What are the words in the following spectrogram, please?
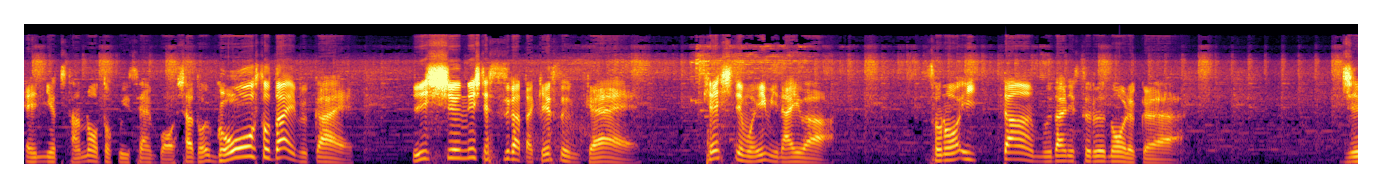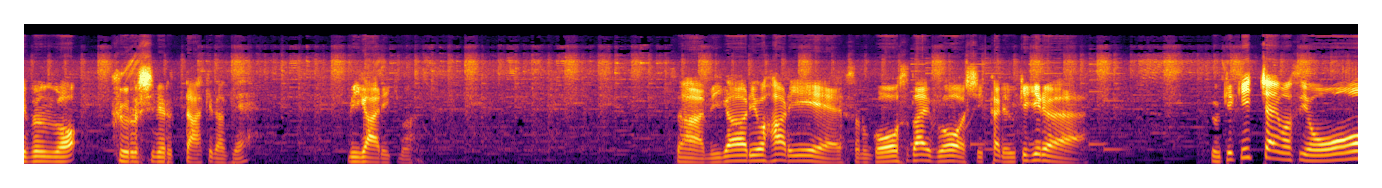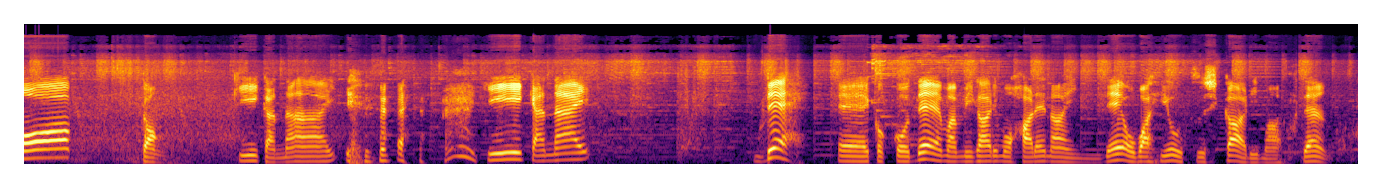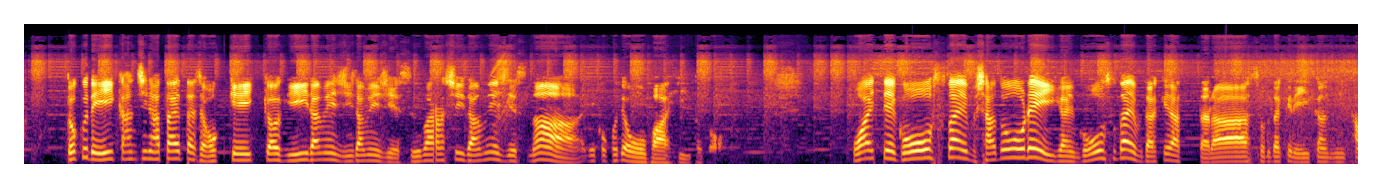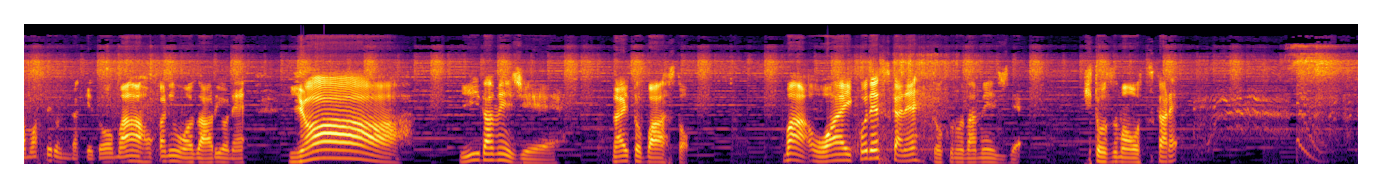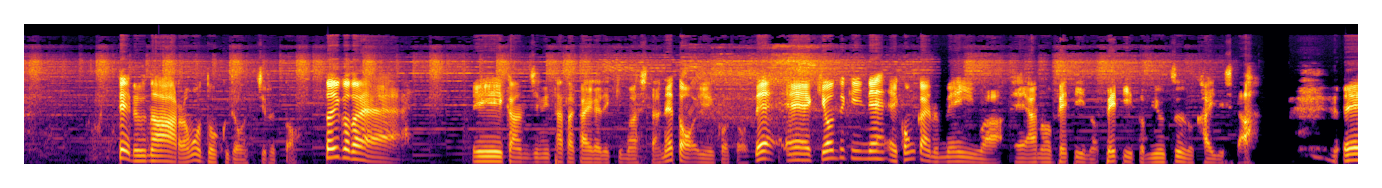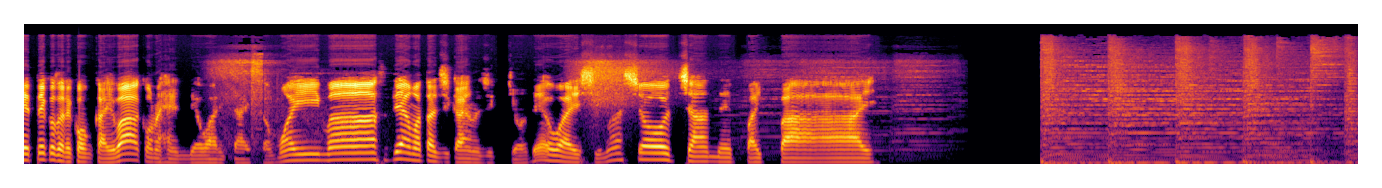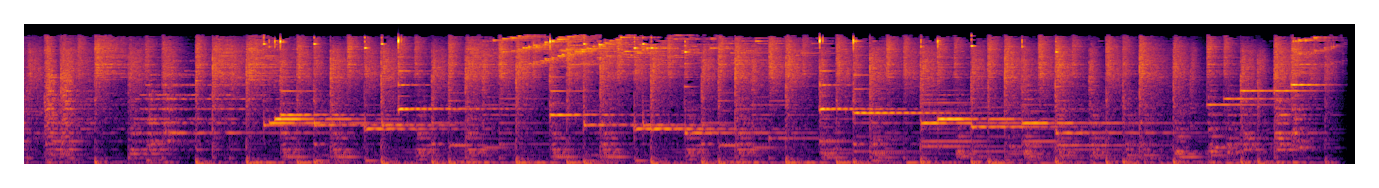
エンニュートさんのお得意戦法。シャドウ、ゴーストダイブかい。一瞬にして姿消すんかい。消しても意味ないわ。その一旦無駄にする能力。自分を苦しめるだけだぜ。身代わりいきます。さあ、身代わりを張り、そのゴーストダイブをしっかり受け切る。受け切っちゃいますよードン。キーかない。キーかない。で、えー、ここで、まあ、身代わりも晴れないんで、オーバーヒーを打つしかありません。毒でいい感じに与えたじゃ、オッケー、一回、いいダメージ、いいダメージ。素晴らしいダメージですなで、ここでオーバーヒートと。お相手、ゴーストダイブ、シャドウレイ以外にゴーストダイブだけだったら、それだけでいい感じに保せるんだけど、まあ、他にも技あるよね。いやー、いいダメージ。ナイトバースト。まあ、おあいこですかね。毒のダメージで。人妻お疲れ。で、ルナーラも毒で落ちると。ということで、いい感じに戦いができましたね、ということで、えー、基本的にね、え今回のメインは、えー、あの、ベティの、ベティとミュウツーの回でした。えー、ということで今回はこの辺で終わりたいと思います。ではまた次回の実況でお会いしましょう。じゃあね、バイバーイ。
